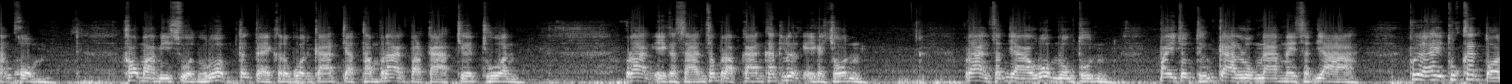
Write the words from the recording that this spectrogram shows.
สังคม เข้ามามีส่วนร่วมตั้งแต่กระบวนการจัดทำร่างประกาศเชิญชวน ร่างเอกสารสำหรับการคัดเลือกเอกชน ร่างสัญญาร่วมลงทุน ไปจนถึงการลงนามในสัญญา เพื่อให้ทุกขั้นตอน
